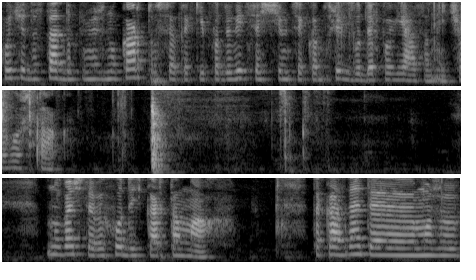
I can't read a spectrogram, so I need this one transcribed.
Хочу достати допоміжну карту, все-таки подивитися, з чим цей конфлікт буде пов'язаний. Чого ж так? Ну, бачите, виходить карта мах. Така, знаєте, можу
